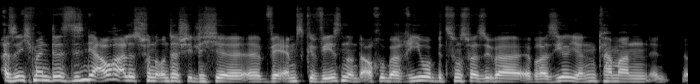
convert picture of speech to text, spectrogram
Also ich meine, das sind ja auch alles schon unterschiedliche äh, WMs gewesen und auch über Rio beziehungsweise über äh, Brasilien kann man äh,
